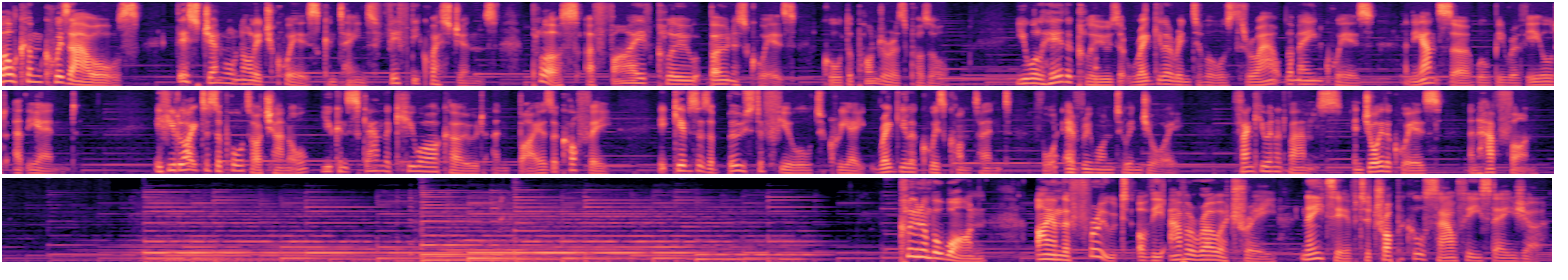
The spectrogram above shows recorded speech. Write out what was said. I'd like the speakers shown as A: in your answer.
A: Welcome Quiz Owls! This general knowledge quiz contains 50 questions, plus a 5 clue bonus quiz called the Ponderer's Puzzle. You will hear the clues at regular intervals throughout the main quiz, and the answer will be revealed at the end. If you'd like to support our channel, you can scan the QR code and buy us a coffee. It gives us a boost of fuel to create regular quiz content for everyone to enjoy. Thank you in advance, enjoy the quiz, and have fun. Clue number one. I am the fruit of the Averrhoa tree, native to tropical Southeast Asia.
